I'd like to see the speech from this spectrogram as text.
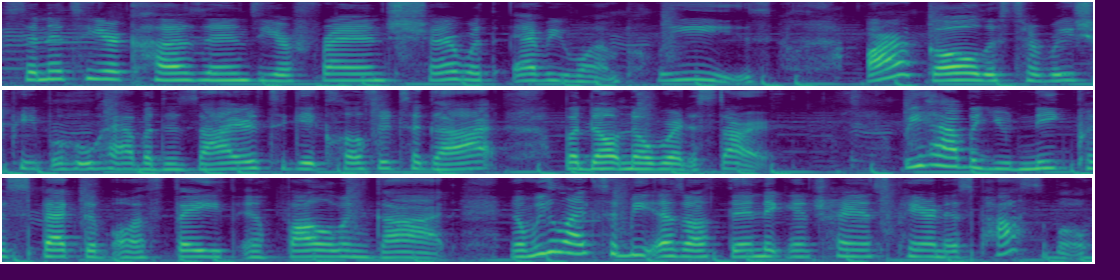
send it to your cousins, your friends, share with everyone, please. Our goal is to reach people who have a desire to get closer to God but don't know where to start. We have a unique perspective on faith and following God, and we like to be as authentic and transparent as possible.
